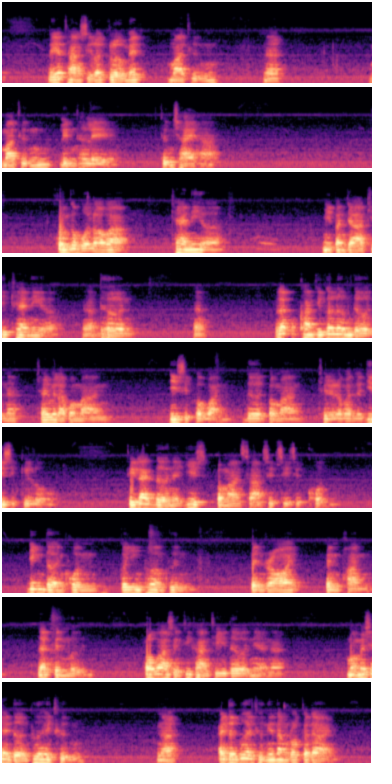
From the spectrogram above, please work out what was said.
ระยะทาง 400กิโลเมตรมาถึงนะ มาถึงริมทะเล ถึงชายหาด คนก็หัวเราะว่า แค่นี้เหรอ มีปัญญาคิดแค่นี้เหรอนะเดินนะ และคานทีก็เริ่มเดินนะ ใช้เวลาประมาณยี่สิบกว่าวัน เดินประมาณ เฉลี่ยวันละยี่สิบกิโล ทีแรกเดินเนี่ยยี่ประมาณสามสิบสี่สิบคน ยิ่งเดินคนก็ยิ่งเพิ่มขึ้น เป็นร้อยเป็นพันและเป็นหมื่น เพราะว่าสิ่งที่คานทีเดินเนี่ยนะมันไม่ใช่เดินเพื่อให้ถึงนะไอ้เดินเพื่อให้ถึงนี่นั่งรถก็ได้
